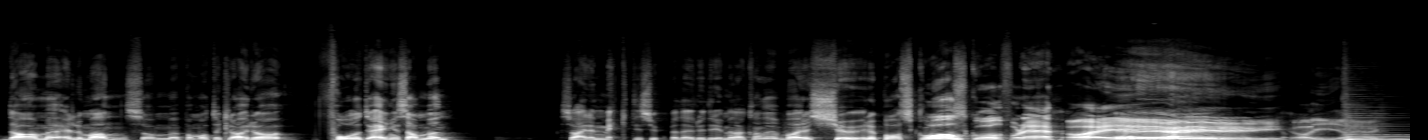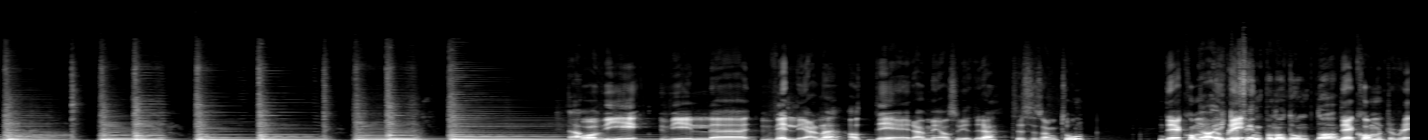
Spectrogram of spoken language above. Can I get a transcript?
dame eller mann som på en måte klarer å få det til å henge sammen, så er det en mektig suppe det du driver med. Da kan du bare kjøre på. Skål! Skål for det! Oi, Hey! oi, oi, oi, Ja. Og vi vil eh, veldig gjerne at dere er med oss videre til sesong to. Det kommer, Ja, til å ikke bli, finn på noe dumt nå. det kommer til å bli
